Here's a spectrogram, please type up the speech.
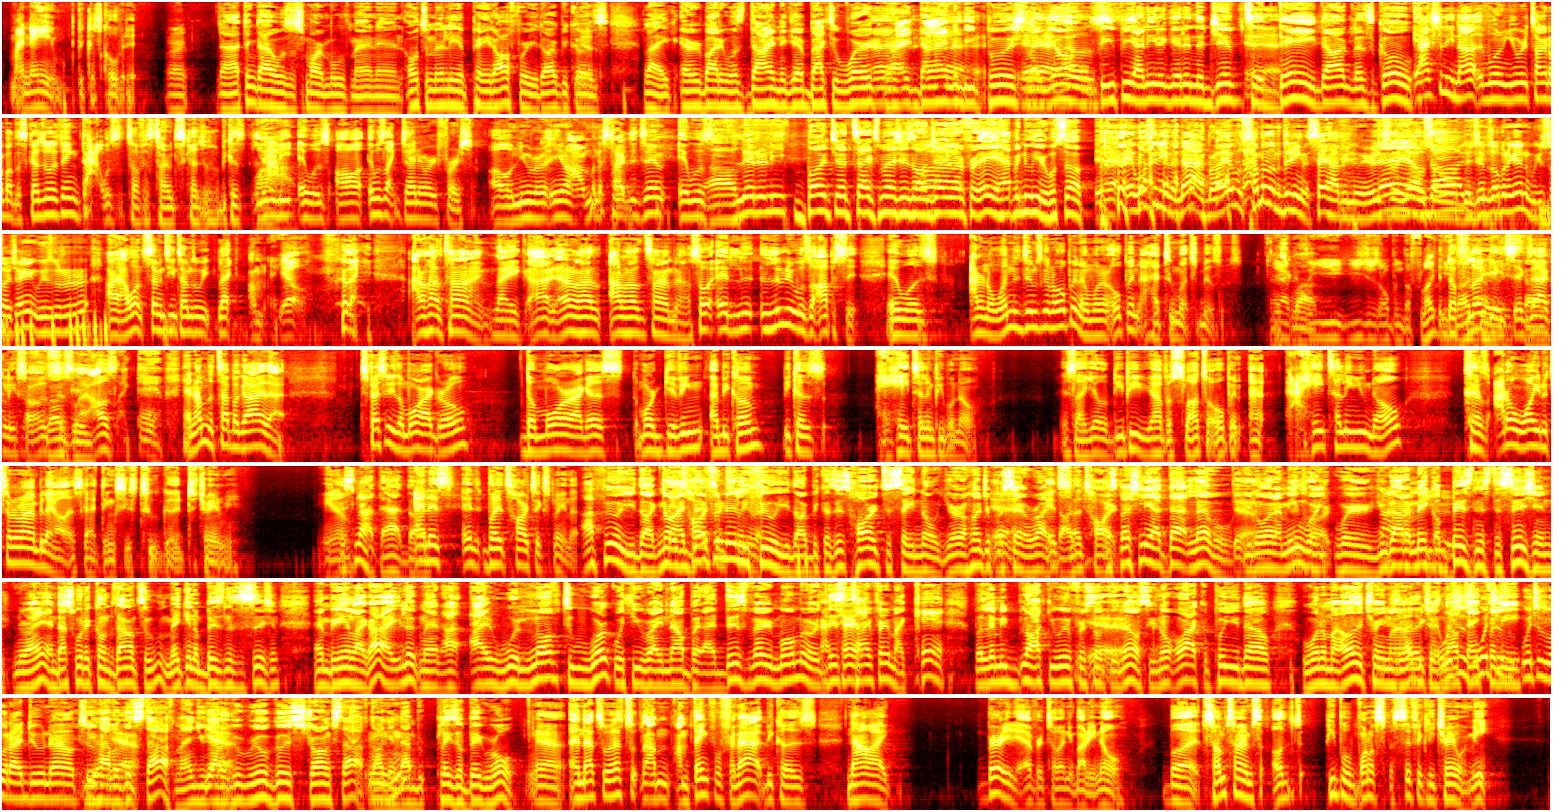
my name because COVID hit. Right. Nah, I think that was a smart move, man, and ultimately it paid off for you, dog. Because like everybody was dying to get back to work, right? Dying to be pushed. Yeah, like, yo, was- DP, I need to get in the gym today, dog. Let's go. Actually, not when you were talking about the scheduler thing. That was the toughest time to schedule because literally it was all. It was like January first. Oh, new. You know, I'm gonna start the gym. It was literally. Bunch of text messages on What? January for, hey, Happy New Year. What's up? Yeah, it wasn't even that, bro. It was some of them didn't even say Happy New Year. Just like, Damn, yo, so the gym's open again. We can start training. We all right. I want 17 times a week. Like I'm like, yo, like I don't have time. Like I, I don't have I don't have the time now. So it li- literally was the opposite. It was I don't know when the gym's gonna open, and when it opened, I had too much business. yeah, because you, you just opened the floodgates. The Floodgates, floodgates, exactly. So it was just like I was like, damn. And I'm the type of guy that, especially the more I grow, the more I guess the more giving I become because I hate telling people no. It's like, yo, DP, you have a slot to open, and I hate telling you no because I don't want you to turn around and be like, oh, this guy thinks he's too good to train me. You know, It's not that, dog. and it's and, but it's hard to explain that. I feel you, dog. No, It's I hard to definitely explain feel you, dog, because it's hard to say no. You're 100% Yeah, right, it's- dog. it's hard. Especially at that level. Yeah, you know what I mean? it's Where hard. where you got to make a business decision, right? And that's what it comes down to, making a business decision and being like, all right, look, man, I, I would love to work with you right now, but at this very moment or this can't. time frame, I can't. But let me lock you in for something else, you know? Or I could put you down with one of my other trainers, My right? other Because trainer, now, which is thankfully, which is which is what I do now too. you have a yeah. good staff, man. You got a Mm-hmm. good, real good, strong staff, dog, and that plays a big role. Yeah, and that's what that's what, I'm I'm thankful for that because now I barely ever tell anybody no. But sometimes other people want to specifically train with me.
